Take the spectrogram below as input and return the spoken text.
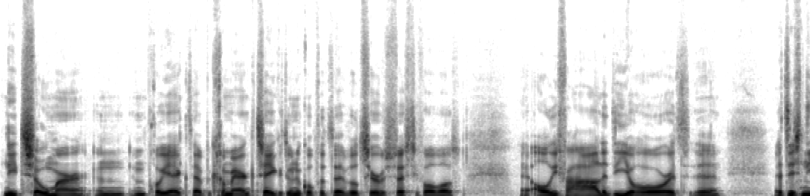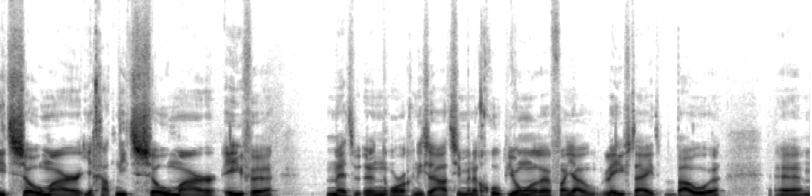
niet zomaar een, een project, heb ik gemerkt. Zeker toen ik op het eh, World Service Festival was. Eh, al die verhalen die je hoort. het is niet zomaar, je gaat niet zomaar even met een organisatie, met een groep jongeren van jouw leeftijd bouwen ehm,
